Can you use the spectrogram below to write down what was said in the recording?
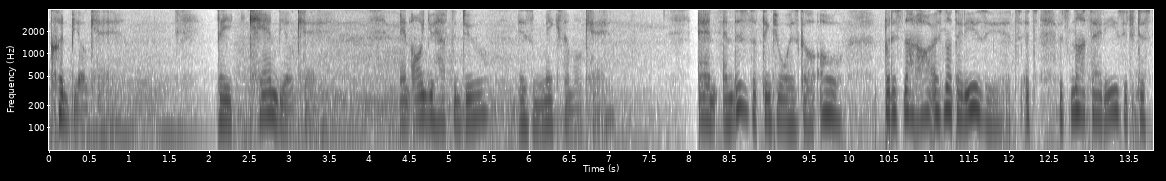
could be okay. They can be okay. And all you have to do is make them okay. And and this is the thing people always go, "Oh, but it's not hard. It's not that easy. It's it's it's not that easy to just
